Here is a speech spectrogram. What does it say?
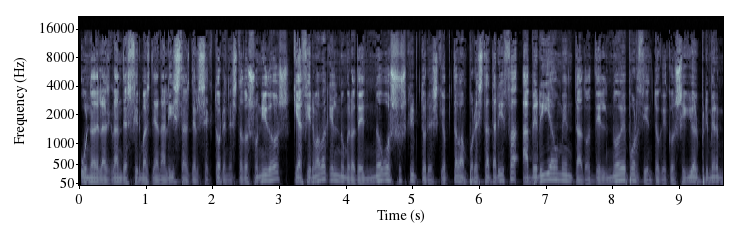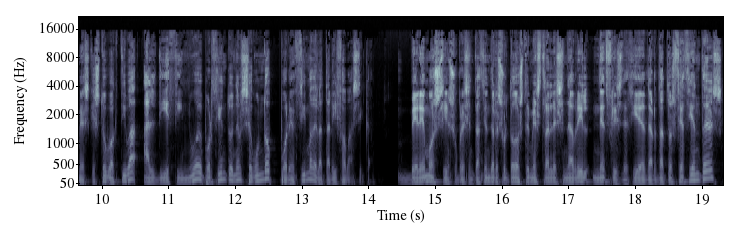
una de las grandes firmas de analistas del sector en Estados Unidos, que afirmaba que el número de nuevos suscriptores que optaban por esta tarifa habría aumentado del 9% que consiguió el primer mes que estuvo activa al 19% en el segundo por encima de la tarifa básica. Veremos si en su presentación de resultados trimestrales en abril Netflix decide dar datos fehacientes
